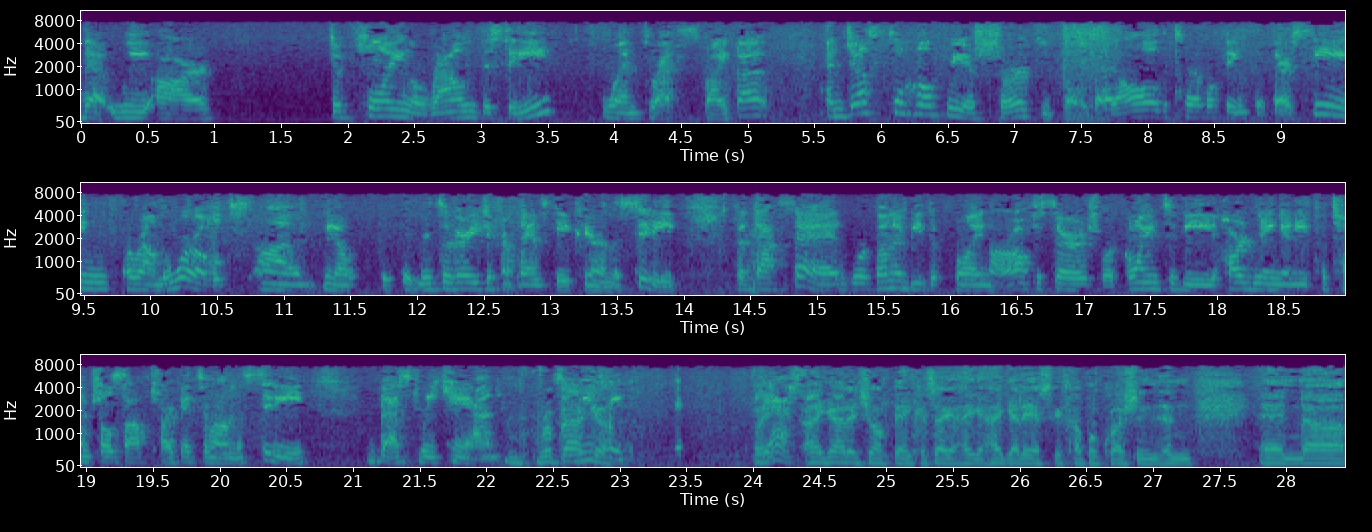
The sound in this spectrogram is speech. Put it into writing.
that we are deploying around the city when threats spike up and just to help reassure people that all the terrible things that they're seeing around the world, um, you know, it, it's a very different landscape here in the city. But that said, we're going to be deploying our officers. We're going to be hardening any potential soft targets around the city best we can. Rebecca. So we take- Yes. I, I got to jump in because I, I, I got to ask a couple questions. And and uh,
